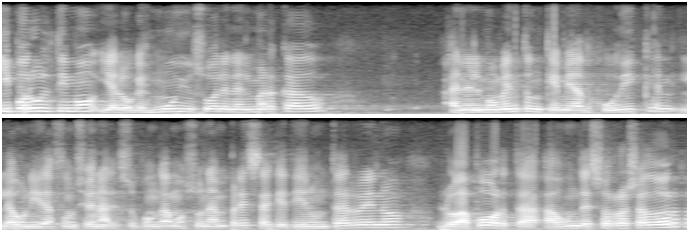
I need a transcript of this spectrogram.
Y por último, y algo que es muy usual en el mercado, en el momento en que me adjudiquen la unidad funcional. Supongamos una empresa que tiene un terreno, lo aporta a un desarrollador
